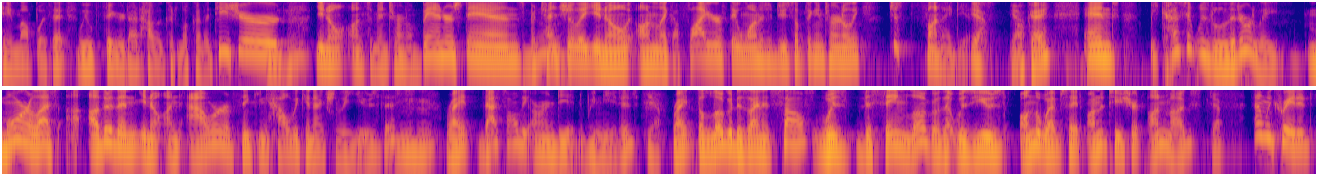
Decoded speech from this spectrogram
came up with it. We figured out how it could look on a t-shirt, Mm-hmm. you know, on some internal banner stands, Mm. potentially, you know, on like a flyer if they wanted to do something internally. Just fun ideas. Yeah, yeah. Okay. And because it was literally more or less uh, other than you know an hour of thinking how we can actually use this right that's all the r&d we needed Mm-hmm. Yeah. right the logo design itself was the same logo that was used on the website on a t-shirt on mugs Yep. and we created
